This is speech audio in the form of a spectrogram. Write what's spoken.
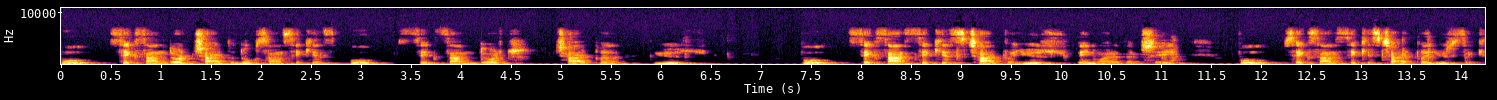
Bu 84 çarpı 98. Bu 84 çarpı 100. Bu 88 çarpı 100 benim aradığım şey. Bu 88 çarpı 108.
